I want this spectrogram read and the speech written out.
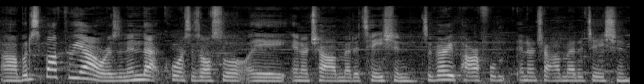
Uh, but it's about three hours, and in that course is also a inner child meditation. It's a very powerful inner child meditation,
